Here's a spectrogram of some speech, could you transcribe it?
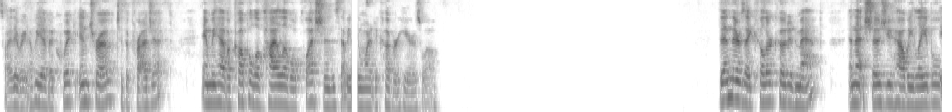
Sorry, there we go. We have a quick intro to the project, and we have a couple of high-level questions that we wanted to cover here as well. Then there's a color-coded map, and that shows you how we label.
